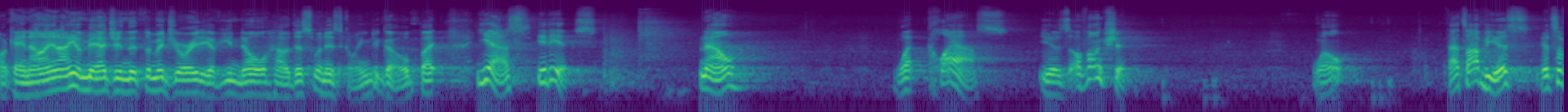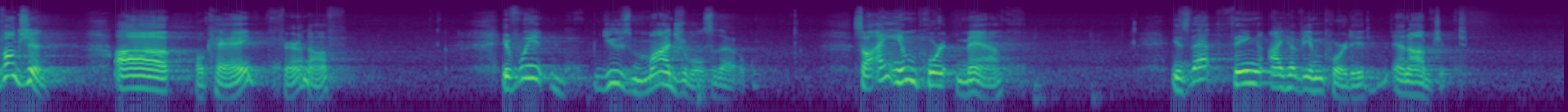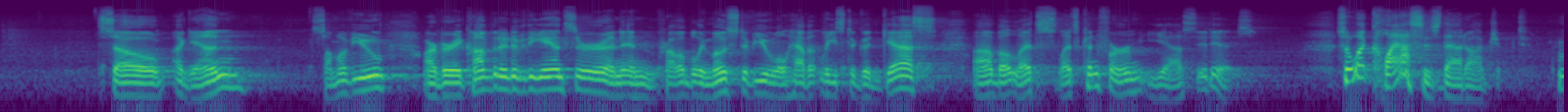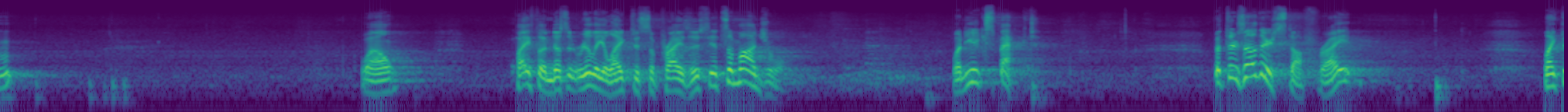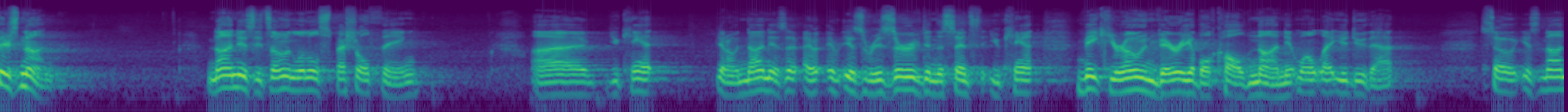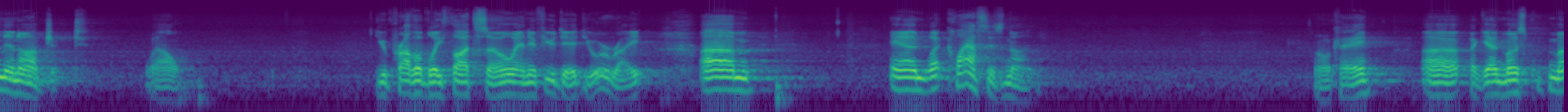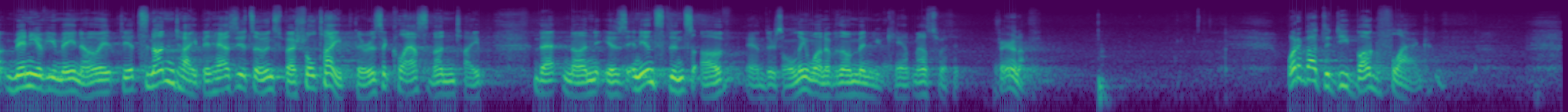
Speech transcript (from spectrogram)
Okay, now, and I imagine that the majority of you know how this one is going to go, but yes, it is. Now, what class is a function? Well, that's obvious. It's a function. Uh, okay, fair enough. If we use modules, though, so I import math. Is that thing I have imported an object? So again, some of you are very confident of the answer, and, and probably most of you will have at least a good guess, uh, but let's, let's confirm yes, it is. So, what class is that object? Hmm? Well, Python doesn't really like to surprise us. It's a module. What do you expect? But there's other stuff, right? Like there's none. None is its own little special thing. Uh, you can't, you know, none is, a, a, is reserved in the sense that you can't make your own variable called none. It won't let you do that. So is none an object? Well, you probably thought so, and if you did, you were right. Um, and what class is none? Okay. Uh, again, most, many of you may know it, it's none type. It has its own special type. There is a class none type that none is an instance of, and there's only one of them, and you can't mess with it. Fair enough. What about the debug flag?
